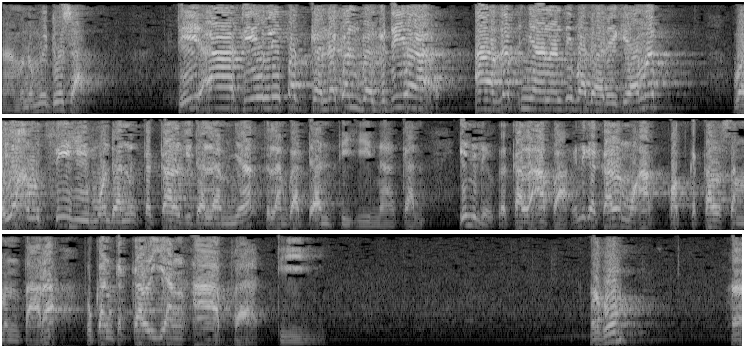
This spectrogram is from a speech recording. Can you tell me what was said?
Nah, menemui dosa dia dilipat gandakan bagi dia azabnya nanti pada hari kiamat wa yakhlud fihi dan kekal di dalamnya dalam keadaan dihinakan. Ini loh kekal apa? Ini kekal muakkad, kekal sementara, bukan kekal yang abadi. Mahfum? Ha.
